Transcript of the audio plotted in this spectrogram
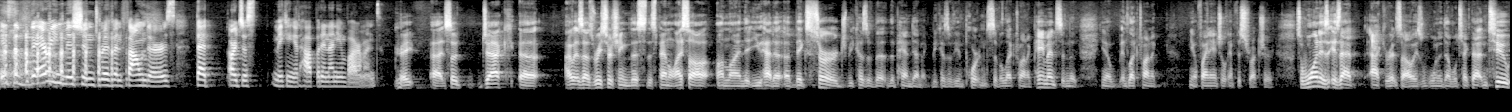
It's the very mission-driven founders that are just making it happen in any environment. Great. Uh, so Jack, uh, I as I was researching this, this panel, I saw online that you had a, a, big surge because of the, the pandemic, because of the importance of electronic payments and the you know, electronic you know, financial infrastructure. So one, is, is that accurate? So I always want to double check that. And two,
